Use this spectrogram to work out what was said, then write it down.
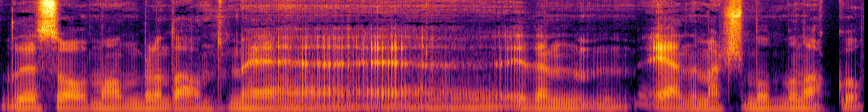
Det så man blant annet med, eh, i den ene matchen mot Monaco.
